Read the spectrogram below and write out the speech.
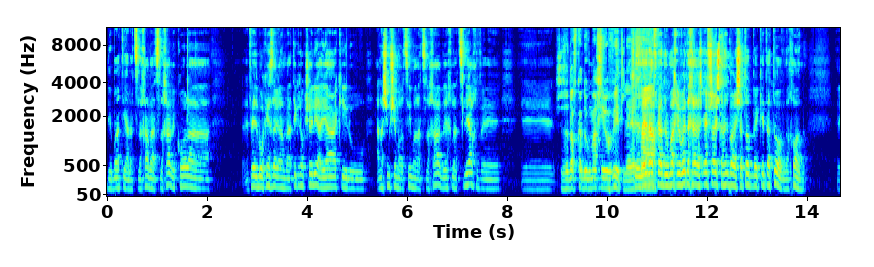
דיברתי על הצלחה והצלחה, וכל הפייסבוק, אינסטגרם והטיקטוק שלי היה כאילו אנשים שמרצים על הצלחה ואיך להצליח, ו... שזה דווקא דוגמה חיובית לאיך... שזה ה... דווקא דוגמה חיובית איך אפשר להשתמש ברשתות בקטע טוב, נכון. אה,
